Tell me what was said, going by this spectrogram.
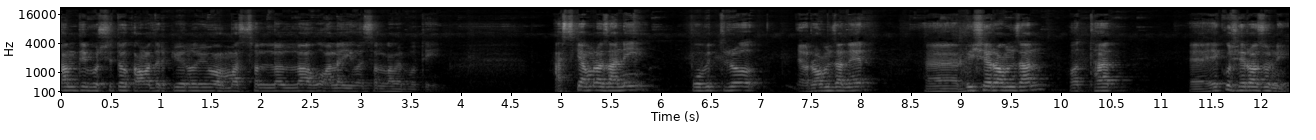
শান্তি বর্ষিত আমাদের প্রিয় নবী মোহাম্মদ সাল্লাল্লাহু আলাইহি ওয়াসাল্লামের প্রতি। আজকে আমরা জানি পবিত্র রমজানের বিশে রমজান, অর্থাৎ একুশে রজনী।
